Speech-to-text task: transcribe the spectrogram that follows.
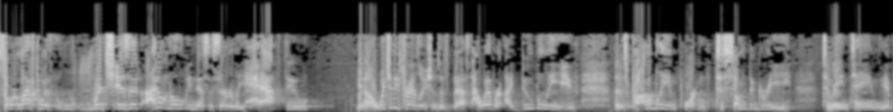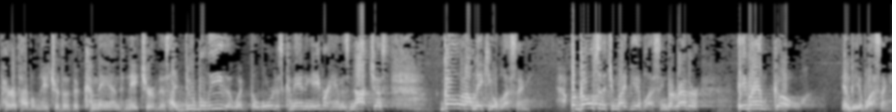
So we're left with which is it? I don't know that we necessarily have to you know, which of these translations is best. However, I do believe that it's probably important to some degree to maintain the imperatival nature, the, the command nature of this. I do believe that what the Lord is commanding Abraham is not just go and I'll make you a blessing, or go so that you might be a blessing, but rather, Abraham, go and be a blessing.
